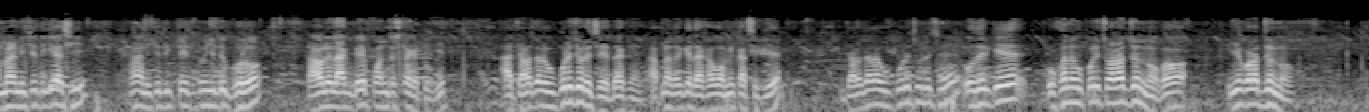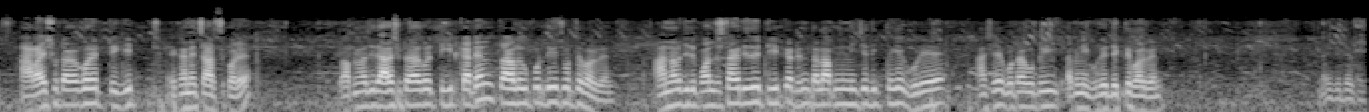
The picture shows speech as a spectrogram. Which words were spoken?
আমরা নিচের দিকে আছি। হ্যাঁ নিচের দিক থেকে তুমি যদি ঘোরো, তাহলে লাগবে পঞ্চাশ টাকা টিকিট আর যারা যারা উপরে চড়েছে, দেখেন, আপনাদেরকে দেখাবো আমি কাছে গিয়ে। যারা যারা উপরে চড়েছে, ওদেরকে ওখানে উপরে চড়ার জন্য বা ইয়ে করার জন্য আড়াইশো টাকা করে টিকিট এখানে চার্জ করে। তো আপনারা যদি আড়াইশো টাকা করে টিকিট কাটেন, তাহলে উপর দিকে চড়তে পারবেন। আর নাহলে যদি পঞ্চাশ টাকা দিয়ে যদি টিকিট কাটেন, তাহলে আপনি নিচের দিক থেকে ঘুরে আসে গোটাগুটি আপনি ঘুরে দেখতে পারবেন। এই যে দেখুন।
